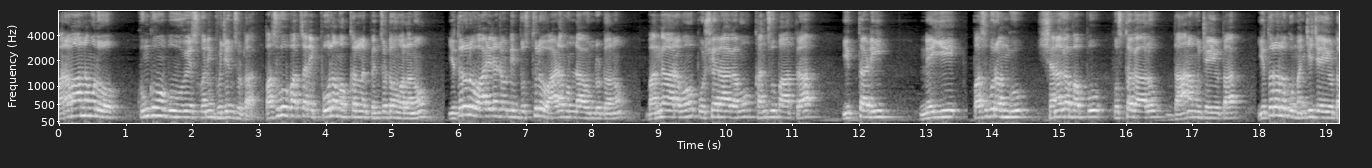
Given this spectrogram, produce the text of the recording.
పరమాన్నములో కుంకుమ పువ్వు వేసుకొని భుజించుట పసుపు పచ్చని పూల మొక్కలను పెంచటం వలన ఇతరులు వాడినటువంటి దుస్తులు వాడకుండా ఉండుటను బంగారము పుష్యరాగము కంచు పాత్ర ఇత్తడి నెయ్యి పసుపు రంగు శనగపప్పు పుస్తకాలు దానము చేయుట ఇతరులకు మంచి చేయుట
